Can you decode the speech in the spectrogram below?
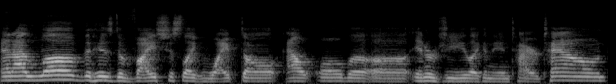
and I love that his device just like wiped all out all the uh, energy like in the entire town,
